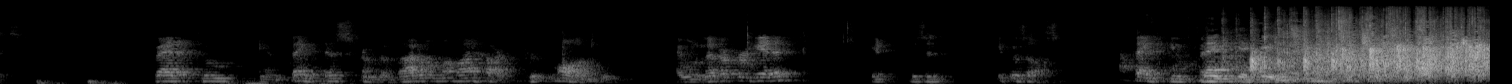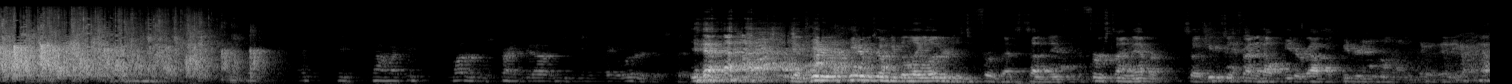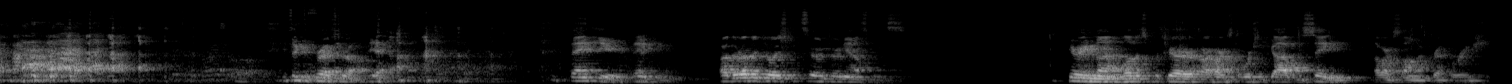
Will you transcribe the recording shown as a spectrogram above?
gratitude and thank thankness from the bottom of my heart to all of you. I will never forget it. It was, a- it was awesome. Thank you. Thank you, Keith. Hey, Tom, I think Leonard was trying to get out of me being lay liturgist. today. Yeah, yeah, Peter, Peter was gonna be the lay liturgist for that Sunday for the first time ever. So he was just trying to help Peter out, because Peter didn't want to do it anyway. Took the pressure off, yeah. Thank you, thank you. Are there other joys, concerns, or announcements? Hearing none, let us prepare our hearts to worship God with the singing of our song of preparation.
